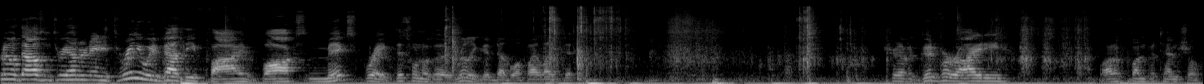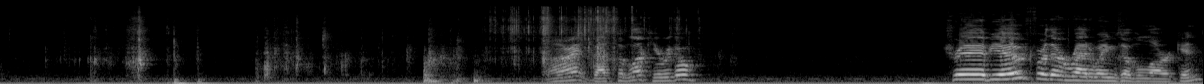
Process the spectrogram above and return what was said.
21,383, we've got the five box mix break. This one was a really good double up. I liked it. Should have a good variety, a lot of fun potential. All right, best of luck. Here we go. Tribute for the Red Wings of Larkin.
